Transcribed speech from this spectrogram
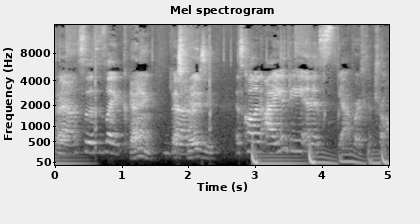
okay. Yeah, so this is like, Dang, that's Yeah. crazy. it's called an IUD and it's, yeah, birth control.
